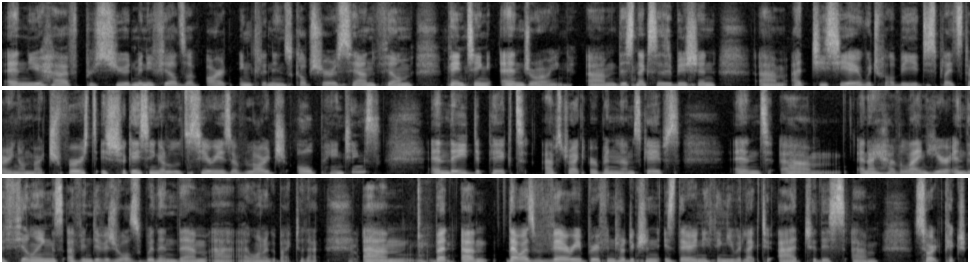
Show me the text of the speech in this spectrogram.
and you have pursued many fields of art, including sculpture, sound, film, painting, and drawing. Um, this next exhibition um, at TCA, which will be displayed starting on March 1st, is showcasing a series of large oil paintings, and they depict abstract urban landscapes and um, and I have a line here in the feelings of individuals within them. Uh, I want to go back to that, okay. um, but um, that was a very brief introduction. Is there anything you would like to add to this um, short picture,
